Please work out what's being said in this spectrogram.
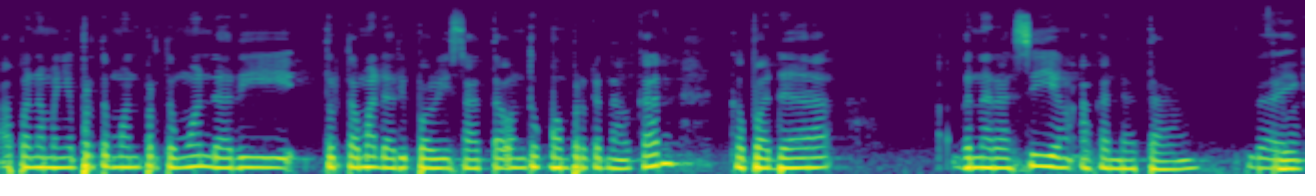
apa namanya pertemuan-pertemuan dari terutama dari pariwisata untuk memperkenalkan kepada generasi yang akan datang. Baik,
